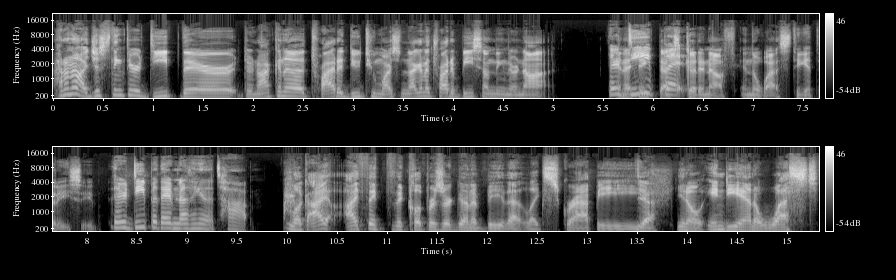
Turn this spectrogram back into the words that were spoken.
I don't know. I just think they're deep. They're they're not gonna try to do too much. They're not gonna try to be something they're not. They're and I deep, think that's but good enough in the West to get the eighth seed. they're deep, but they have nothing at the top. Look, I, I think the Clippers are going to be that like scrappy, Yeah. you know, Indiana West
